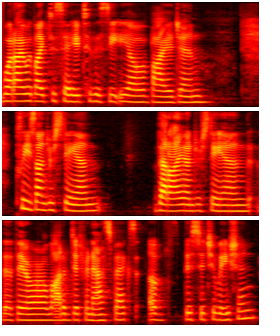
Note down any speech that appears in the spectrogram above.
what I would like to say to the CEO of Biogen, please understand that I understand that there are a lot of different aspects of this situation.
